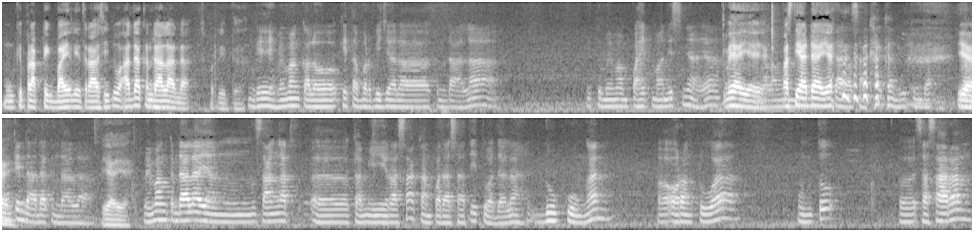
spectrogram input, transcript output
mungkin praktik baik literasi itu ada kendala ndak seperti itu? Oke, memang kalau kita berbicara kendala itu memang pahit manisnya ya. Iya, iya, iya. Pasti ada ya. Kita rasakan gitu enggak. Iya. Mungkin tidak ada kendala. Ya ya. Memang kendala yang sangat eh, kami rasakan pada saat itu adalah dukungan eh, orang tua untuk eh, sasaran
